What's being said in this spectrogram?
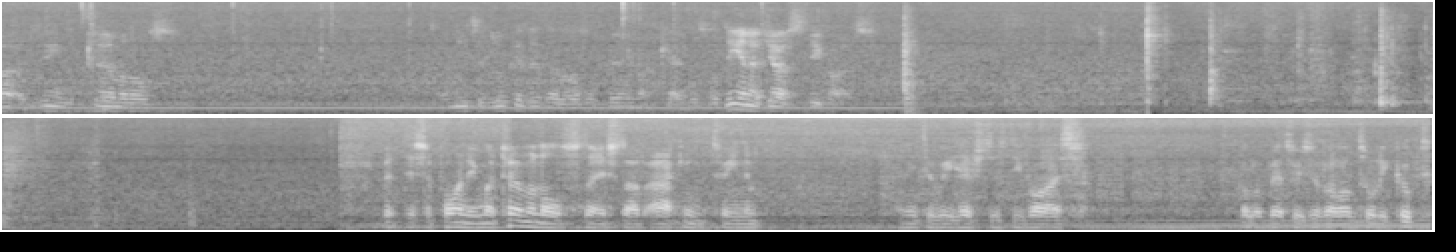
the about between the terminals. I need to look at I'll also burn my cables. I'll de-energize the device. Bit disappointing, my terminals they start arcing between them. I need to rehash this device. All the batteries are all totally cooked.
